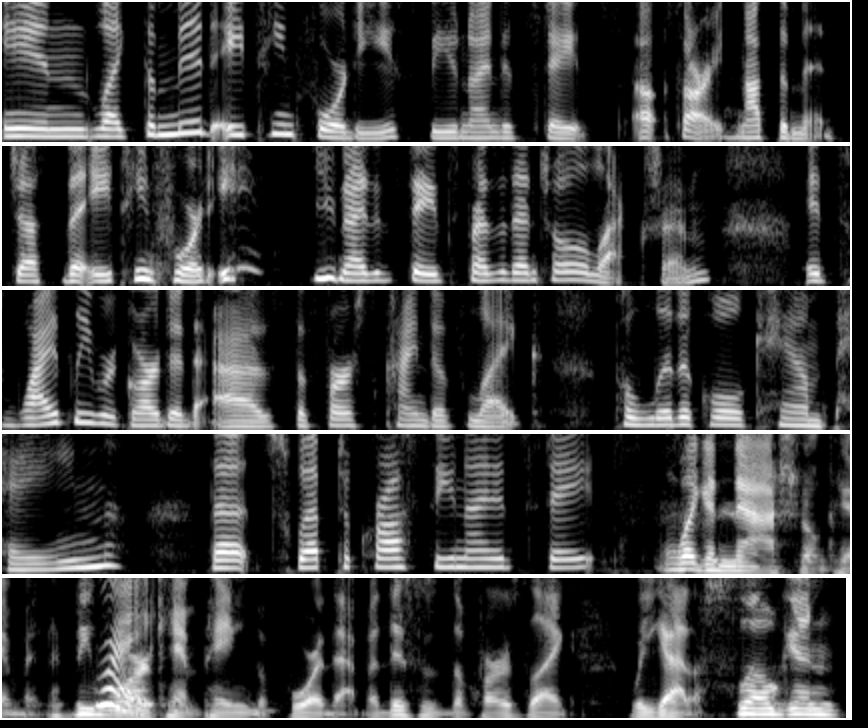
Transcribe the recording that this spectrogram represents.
in like the mid 1840s, the United States, uh, sorry, not the mid, just the 1840 United States presidential election. It's widely regarded as the first kind of like political campaign that swept across the United States. like a national campaign because people were Right. campaigning before that but this was the first like we got a slogan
